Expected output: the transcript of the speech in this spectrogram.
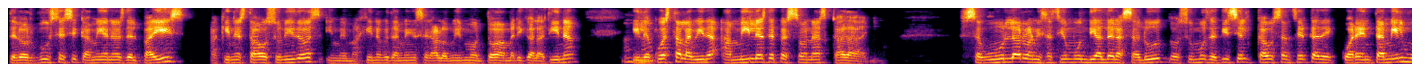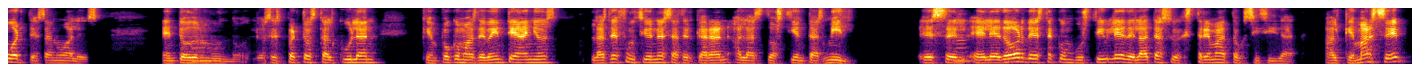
de los buses y camiones del país, aquí en Estados Unidos, y me imagino que también será lo mismo en toda América Latina, y le cuesta la vida a miles de personas cada año. Según la Organización Mundial de la Salud, los humos de diésel causan cerca de 40.000 muertes anuales en todo el mundo. Los expertos calculan que en poco más de 20 años las defunciones se acercarán a las 200.000. Es el, el hedor de este combustible delata su extrema toxicidad. Al quemarse,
